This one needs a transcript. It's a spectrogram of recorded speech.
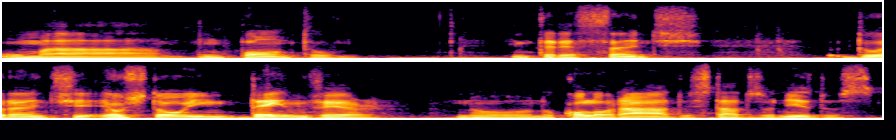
uma, um ponto interessante. Durante, eu estou em Denver, no, no Colorado, Estados Unidos,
